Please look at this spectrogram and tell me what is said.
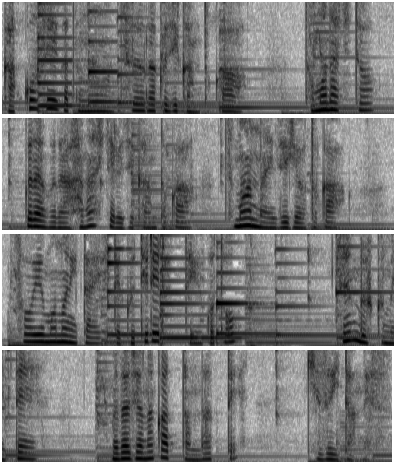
学校生活の通学時間とか友達とぐだぐだ話してる時間とかつまんない授業とかそういうものに対して愚痴れるっていうこと全部含めて無駄じゃなかったんだって気づいたんです。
